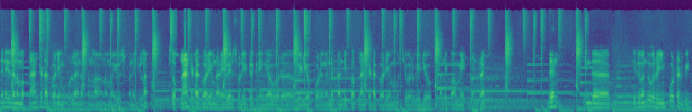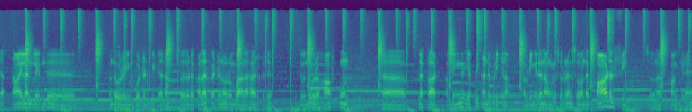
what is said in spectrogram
தென் இதில் நம்ம பிளான்டட் அக்வாரியம்குள்ளே என்ன பண்ணலாம்? நம்ம யூஸ் பண்ணிக்கலாம். ஸோ பிளான்டட் அக்வாரியம் நிறைய பேர் சொல்லிகிட்டு இருக்கிறீங்க ஒரு வீடியோ போடுங்கன்னு. கண்டிப்பாக பிளான்டட் அக்வாரியம் வச்சு ஒரு வீடியோ கண்டிப்பாக மேக் பண்ணுறேன் தென் இந்த இது வந்து ஒரு இம்போர்ட்டட் பீட்டா தாய்லாண்ட்லேருந்து வந்து ஒரு இம்போர்ட்டட் பீட்டா தான். ஸோ அதோட கலர் பேட்டர்னும் ரொம்ப அழகாக இருக்குது. இது வந்து ஒரு ஹாஃப் மூன் ப்ளக்கார்ட் அப்படிங்க எப்படி கண்டுபிடிக்கலாம் அப்படிங்கிறத நான் உங்களுக்கு சொல்கிறேன் ஸோ அந்த காடல் ஃபின் ஸோ நான் இப்போ காமிக்கிறேன்.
